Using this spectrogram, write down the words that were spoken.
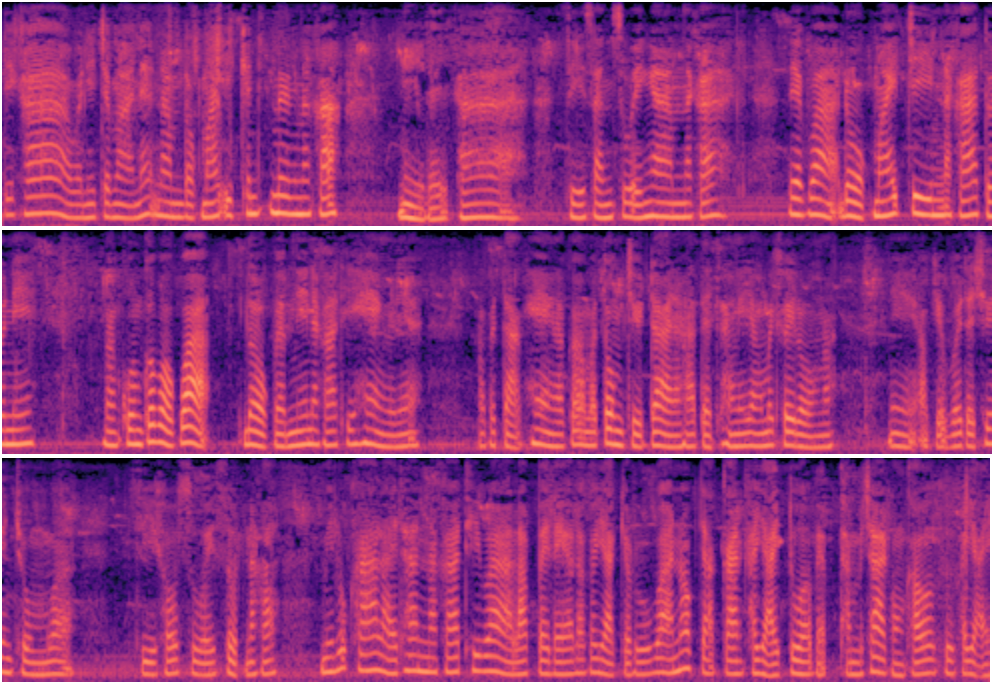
วัสดีค่ะ วันนี้จะมาแนะนำดอกไม้อีกชนิดหนึ่งนะคะ นี่เลยค่ะ สีสันสวยงามนะคะ เรียกว่าดอกไม้จีนนะคะ ตัวนี้บางคนก็บอกว่าดอกแบบนี้นะคะ ที่แห้งเลยเนี่ยเอาไปตากแห้งแล้วก็เอามาต้มจืดได้นะคะ แต่ทางนี้ยังไม่เคยลองเนาะนี่เอาเก็บไว้แต่ชื่นชมว่า สีเขาสวยสดนะคะ มีลูกค้าหลายท่านนะคะ ที่ว่ารับไปแล้วแล้วก็อยากจะรู้ว่านอกจากการขยายตัวแบบธรรมชาติของเขาก็คือขยาย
